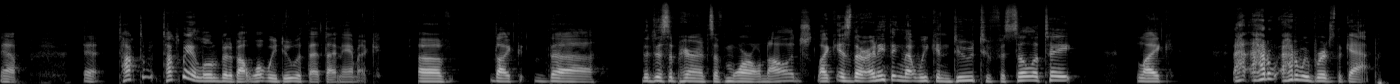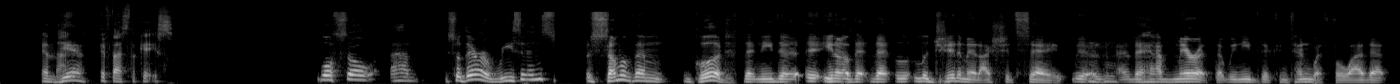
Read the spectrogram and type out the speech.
Yeah. yeah. Talk to talk to me a little bit about what we do with that dynamic of like the the disappearance of moral knowledge. Like, is there anything that we can do to facilitate like how do how do we bridge the gap in that yeah. if that's the case? Well, so um, so there are reasons some of them good that need to eh, you know that that legitimate i should say mm-hmm. they have merit that we need to contend with for why that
